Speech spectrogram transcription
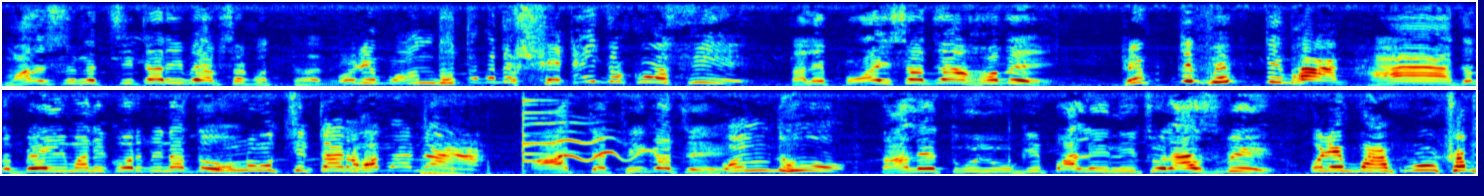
মানুষের সঙ্গে চিটারি ব্যবসা করতে হবে। ওরে বন্ধু তোকে তো সেটাই তো করছি তাহলে পয়সা যা হবে ফিফটি ফিফটি ভাগ। হ্যাঁ যেন বেইমানি করবি না তো। কোনো চিটার হবে না। আচ্ছা ঠিক আছে। বন্ধু। তাহলে তুই উগি পালিয়ে নিয়ে চলে আসবি। ওরে বাপু সব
